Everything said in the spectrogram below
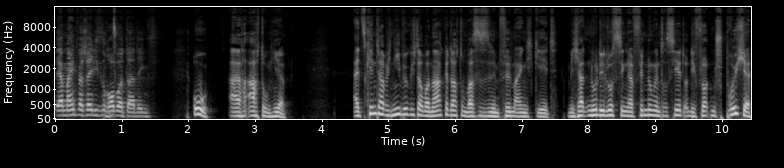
Er meint wahrscheinlich diesen Roboter-Dings. Oh, ach, Achtung, hier. Als Kind habe ich nie wirklich darüber nachgedacht, um was es in dem Film eigentlich geht. Mich hat nur die lustigen Erfindungen interessiert und die flotten Sprüche.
